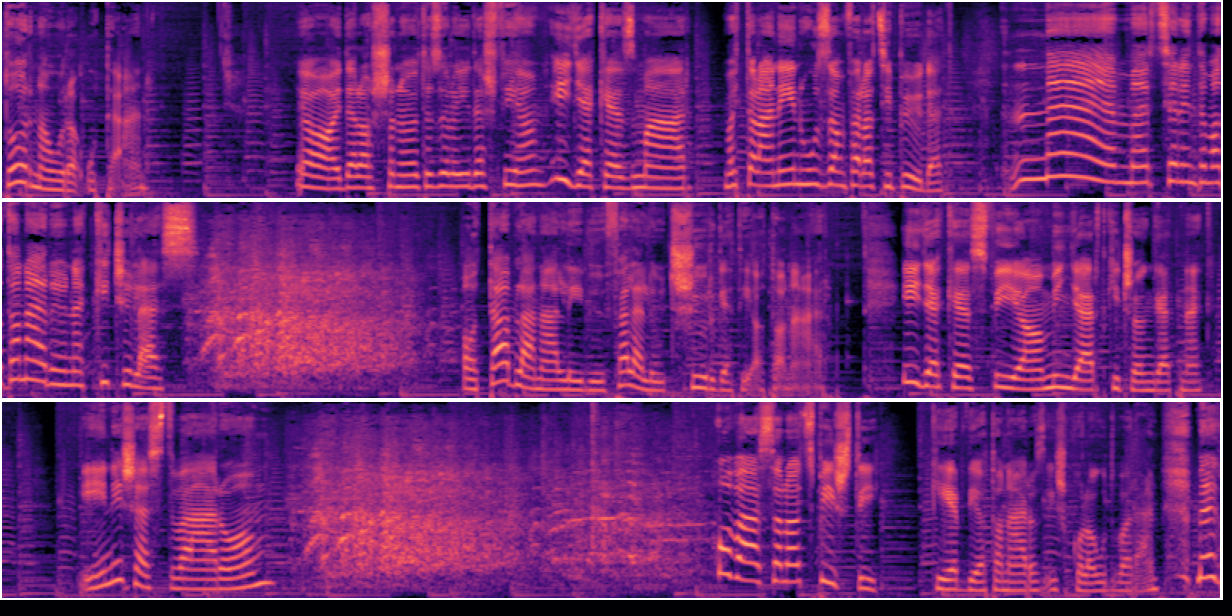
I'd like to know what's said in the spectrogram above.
Tornaóra után. Jaj, de lassan öltözöl, édesfiam. Igyekezz már. Vagy talán én húzzam fel a cipődet. Nem, mert szerintem a tanárnőnek kicsi lesz. A táblánál lévő felelőt sürgeti a tanár. Igyekezz, fiam, mindjárt kicsöngetnek. Én is ezt várom. Hová szaladsz, Pisti? kérdi a tanár az iskola udvarán. Meg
